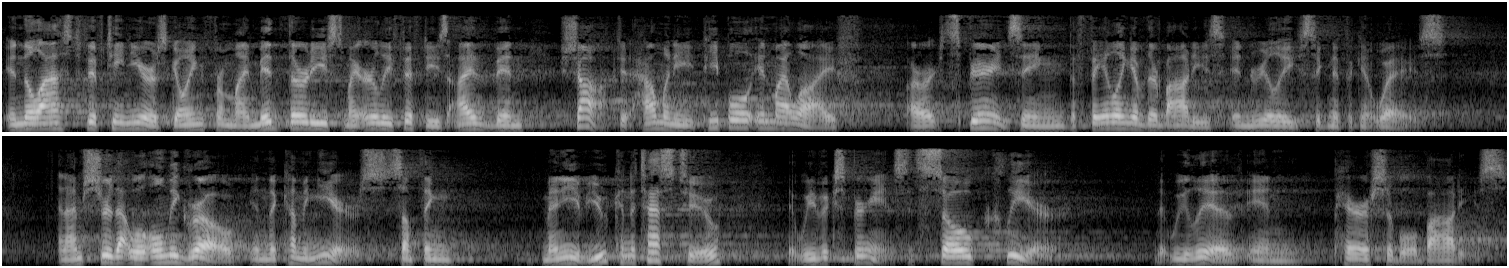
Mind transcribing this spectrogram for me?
In the last 15 years, going from my mid 30s to my early 50s, I've been shocked at how many people in my life are experiencing the failing of their bodies in really significant ways. And I'm sure that will only grow in the coming years, something many of you can attest to that we've experienced. It's so clear that we live in perishable bodies.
